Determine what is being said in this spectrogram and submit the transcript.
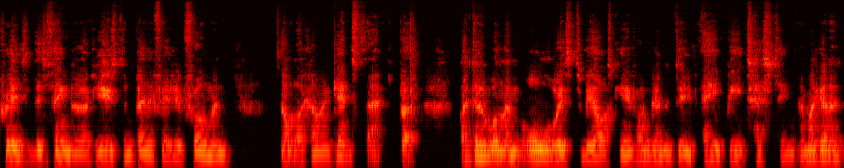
created this thing that I've used and benefited from. And it's not like I'm against that. But I don't want them always to be asking if I'm going to do A B testing. Am I going to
